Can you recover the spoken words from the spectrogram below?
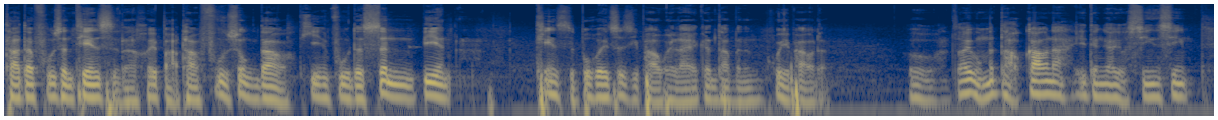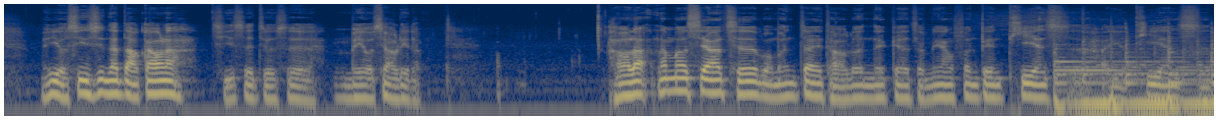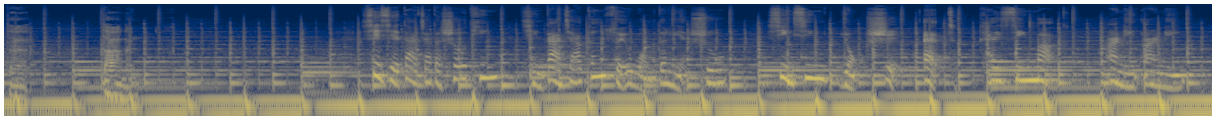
他的附身天使呢，会把他护送到天父的身边，天使不会自己跑回来跟他们会跑的。哦，所以我们祷告呢，一定要有信心。没有信心的祷告呢，其实就是没有效力的。好了，那么下次我们再讨论那个怎么样分辨天使，还有天使的大能。谢谢大家的收听，请大家跟随我们的脸书“信心勇士”@开心 Mark 二零二零。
